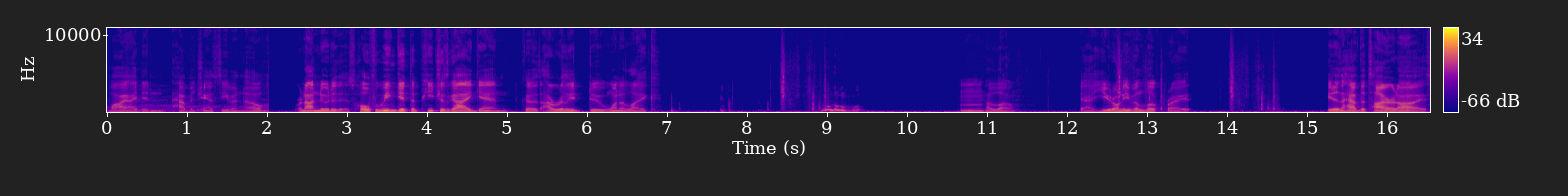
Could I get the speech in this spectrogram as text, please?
why I didn't have a chance to even know. We're not new to this. Hopefully we can get the Peaches guy again because I really do want to like. Hmm. hello. Yeah, you don't even look right. He doesn't have the tired eyes.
